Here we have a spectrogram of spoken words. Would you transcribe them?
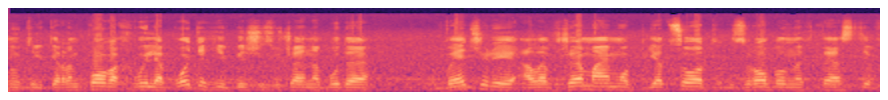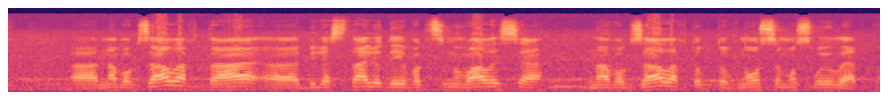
ну, тільки ранкова хвиля потягів більше, звичайно, буде ввечері, але вже маємо 500 зроблених тестів е, на вокзалах та е, біля 100 людей вакцинувалися на вокзалах, тобто вносимо свою лепту.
